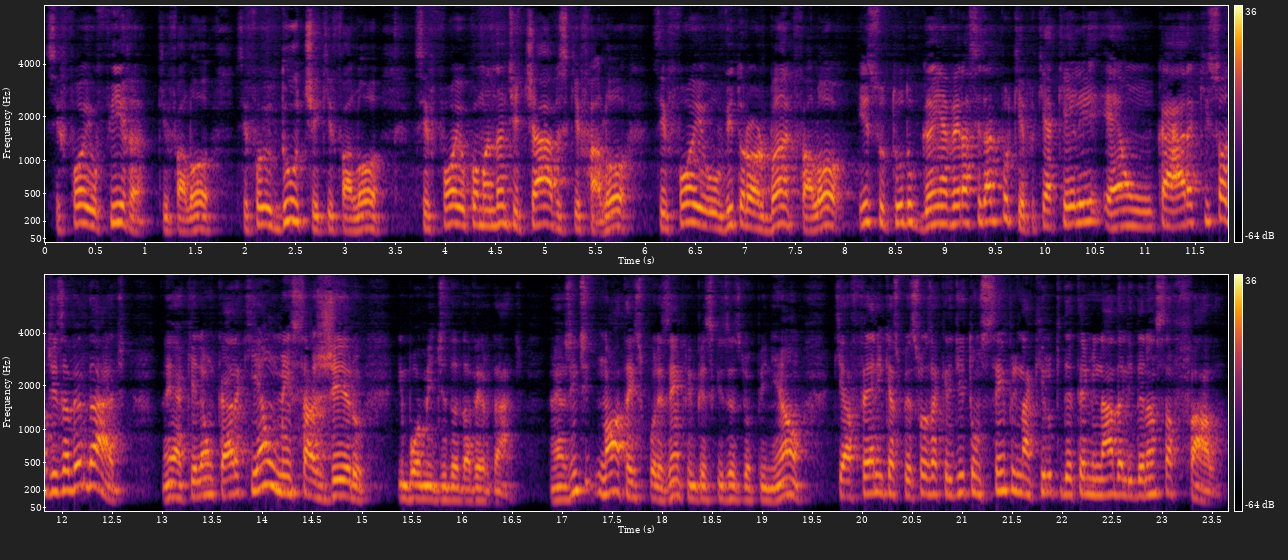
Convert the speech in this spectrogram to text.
se foi o Firra que falou, se foi o Duce que falou, se foi o comandante Chaves que falou, se foi o Vitor Orbán que falou, isso tudo ganha veracidade. Por quê? Porque aquele é um cara que só diz a verdade. Né? Aquele é um cara que é um mensageiro, em boa medida, da verdade. Né? A gente nota isso, por exemplo, em pesquisas de opinião, que aferem que as pessoas acreditam sempre naquilo que determinada liderança fala.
